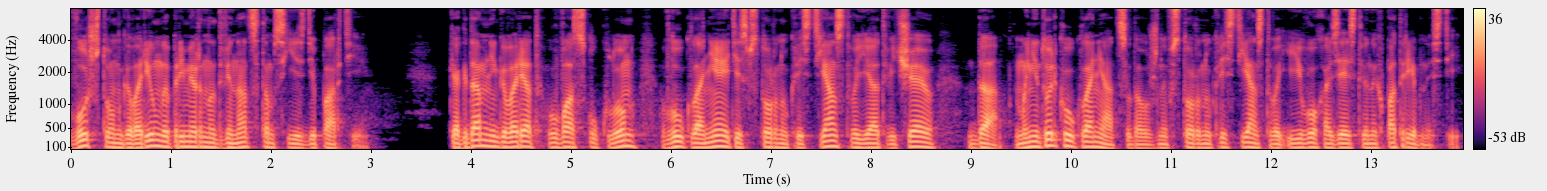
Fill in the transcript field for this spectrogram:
Вот что он говорил, например, на 12-м съезде партии. Когда мне говорят: "У вас уклон, вы уклоняетесь в сторону крестьянства", я отвечаю: "Да, мы не только уклоняться должны в сторону крестьянства и его хозяйственных потребностей,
